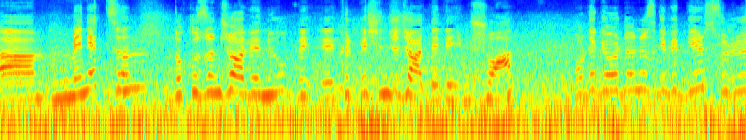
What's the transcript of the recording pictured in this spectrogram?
Manhattan 9. Avenue ve e, 45. caddedeyim şu an. Burada gördüğünüz gibi bir sürü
